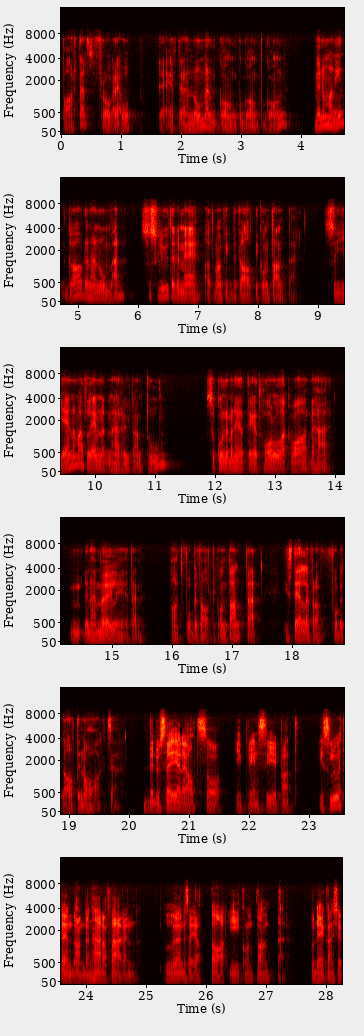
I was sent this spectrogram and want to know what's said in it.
Partners frågade upp efter den här numren gång på gång på gång. Men om man inte gav den här numren så slutade det med att man fick betalt i kontanter. Så genom att lämna den här rutan tom så kunde man helt enkelt hålla kvar det här, den här möjligheten att få betalt i kontanter istället för att få betalt i några aktier. Det du säger är alltså i princip att i slutändan den här affären lönar sig att ta i kontanter. Och det är kanske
